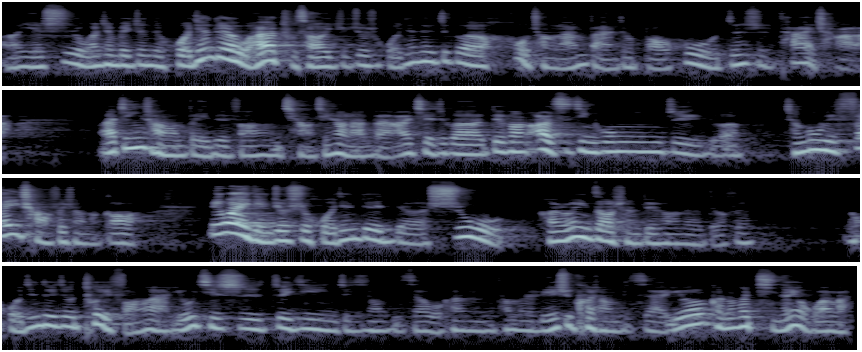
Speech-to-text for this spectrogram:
啊，也是完全被针对。火箭队我还要吐槽一句，就是火箭队这个后场篮板这个保护真是太差了，啊，经常被对方抢前场篮板，而且这个对方的二次进攻这个成功率非常非常的高。另外一点就是火箭队的失误很容易造成对方的得分。火箭队就退防啊，尤其是最近这几场比赛，我看他们的连续客场比赛，也有可能和体能有关吧。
